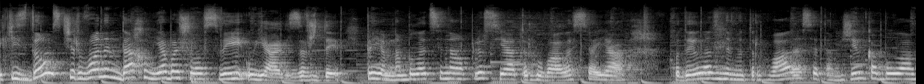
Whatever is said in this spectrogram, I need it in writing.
Якийсь дом з червоним дахом я бачила в своїй уяві завжди. Приємна була ціна, плюс я торгувалася, я ходила з ними, торгувалася. Там жінка була,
